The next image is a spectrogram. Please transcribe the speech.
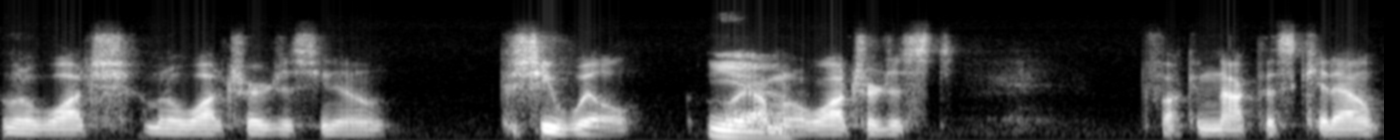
I'm gonna watch. I'm gonna watch her just, you know, because she will. Like, Yeah. I'm gonna watch her just fucking knock this kid out.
